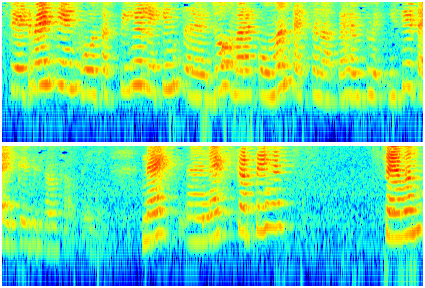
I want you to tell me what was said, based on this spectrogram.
स्टेटमेंट चेंज हो सकती है, लेकिन जो हमारा कॉमन सेक्शन आता है, उसमें इसी टाइप के क्वेश्चन आते हैं। नेक्स्ट नेक्स्ट करते हैं। Seventh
